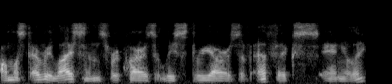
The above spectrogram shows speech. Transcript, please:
almost every license requires at least three hours of ethics annually.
